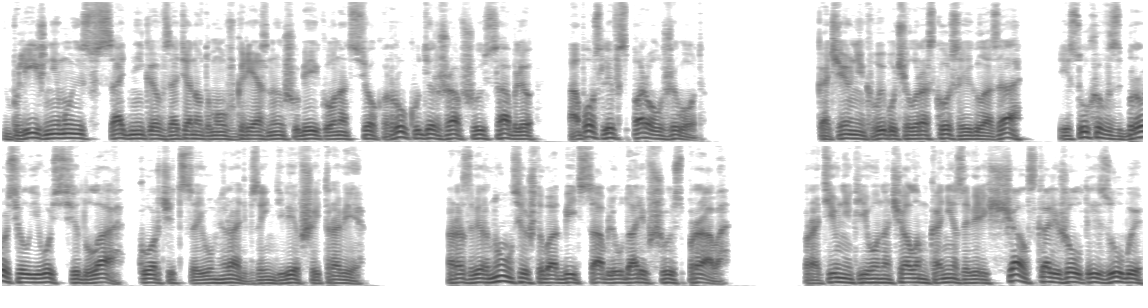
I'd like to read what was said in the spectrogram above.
Ближнему из всадников, затянутому в грязную шубейку, он отсек руку, державшую саблю, а после вспорол живот. Кочевник выпучил раскосые глаза, и Сухов сбросил его с седла, корчиться и умирать в заиндевевшей траве. Развернулся, чтобы отбить саблю, ударившую справа. Противник его началом коне заверещал, скали желтые зубы,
